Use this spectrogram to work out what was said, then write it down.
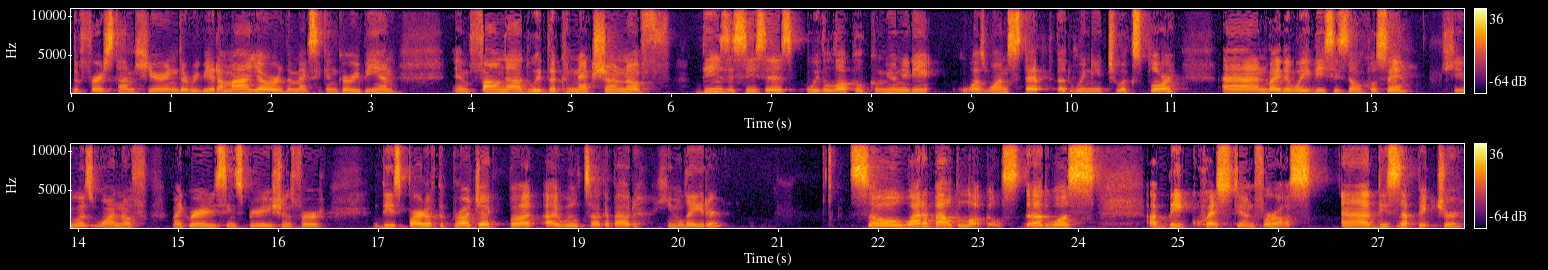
the first time here in the Riviera Maya or the Mexican Caribbean and found out with the connection of these diseases with the local community was one step that we need to explore. And by the way, this is Don Jose. He was one of my greatest inspirations for this part of the project, but I will talk about him later. So what about locals? That was a big question for us. Uh, this is a picture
